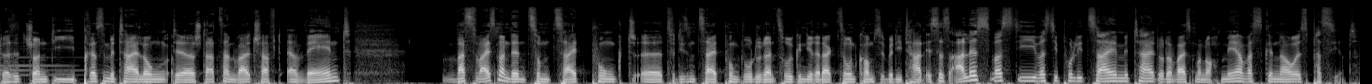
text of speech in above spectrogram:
Du hast jetzt schon die Pressemitteilung der Staatsanwaltschaft erwähnt. Was weiß man denn zum Zeitpunkt, äh, zu diesem Zeitpunkt, wo du dann zurück in die Redaktion kommst über die Tat? Ist das alles, was die, was die Polizei mitteilt oder weiß man noch mehr, was genau ist passiert?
